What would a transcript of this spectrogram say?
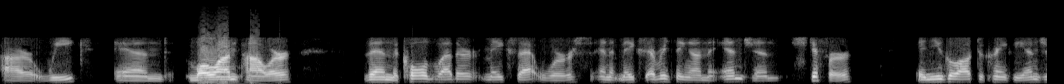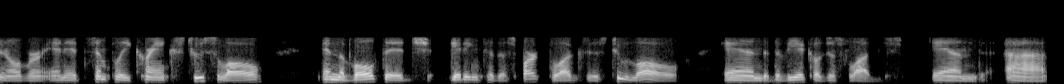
are weak and low on power. Then the cold weather makes that worse, and it makes everything on the engine stiffer. And you go out to crank the engine over, and it simply cranks too slow, and the voltage getting to the spark plugs is too low, and the vehicle just floods. And uh,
